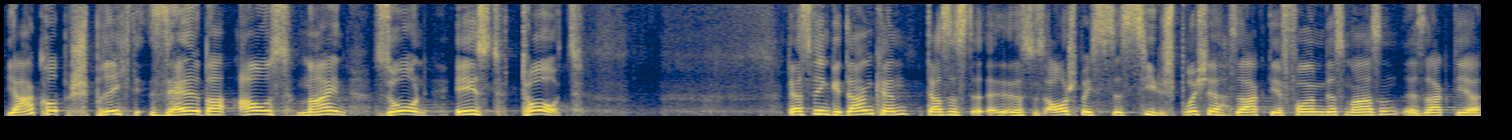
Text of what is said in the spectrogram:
Jakob spricht selber aus, mein Sohn ist tot. Deswegen Gedanken, dass, es, äh, dass du es aussprichst, ist das Ziel. Sprüche sagt dir folgendes er sagt dir,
